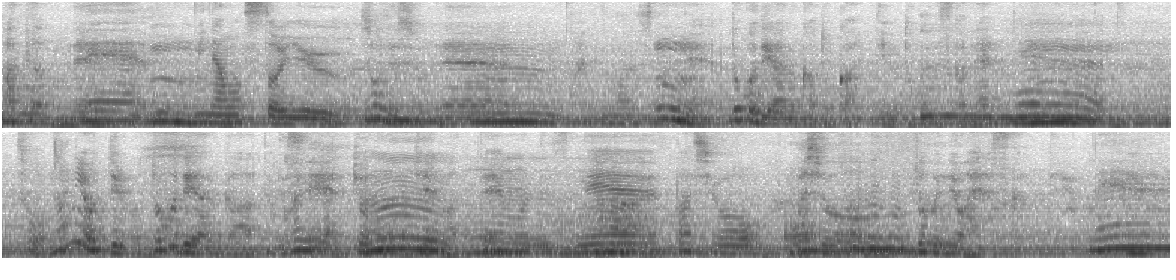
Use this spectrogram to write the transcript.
あったので、ね、うん。源という、そうですよね。うん。ありましたうん。ね。どこでやるかとかっていうところですかね。ね。うん。そう何をっていうのはどこでやるかですね。今日のテーマって、テーマですね、はい。場所を。場所を。どこに根を生やすかっていう。ね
